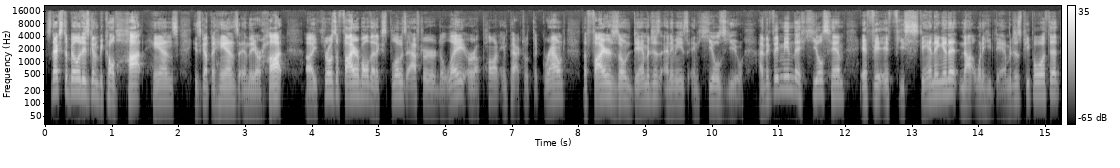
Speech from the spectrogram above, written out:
His next ability is going to be called Hot Hands. He's got the hands, and they are hot. Uh, he throws a fireball that explodes after a delay or upon impact with the ground. The fire zone damages enemies and heals you. I think they mean that heals him if if he's standing in it, not when he damages people with it.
